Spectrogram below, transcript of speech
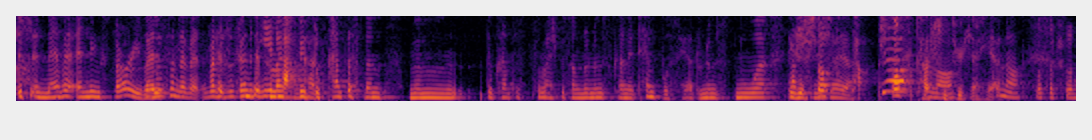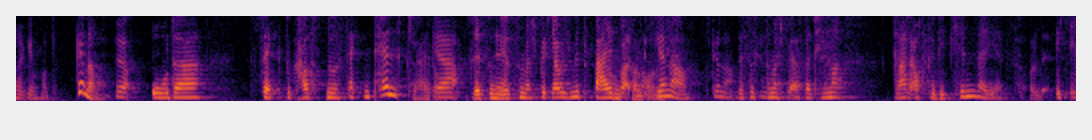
ist a never ending story. Weil ist eine never- weil es könnte zum Beispiel, du kannst. das mit, mit, du kannst jetzt zum Beispiel sagen, du nimmst keine Tempos her, du nimmst nur diese Stoff, her. Ta Ja, Stofftaschentücher genau. her. Genau, was es halt früher gegeben hat. Genau. Ja. Oder du kaufst nur Second-Hand-Kleidung. Ja, Resoniert ja. zum Beispiel, glaube ich, mit beiden von uns. genau, genau, Das ist zum Beispiel erst ein Thema, gerade auch für die Kinder jetzt. Und ich Ja,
